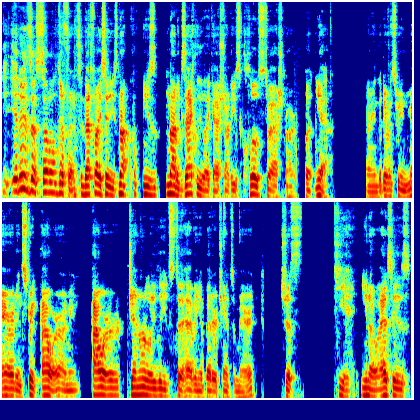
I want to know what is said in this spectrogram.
it is a subtle difference, and that's why I said he's not he's not exactly like Ashnard. He's close to Ashnard, but yeah, I mean the difference between merit and straight power. I mean, power generally leads to having a better chance of merit. It's just he, you know, as his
